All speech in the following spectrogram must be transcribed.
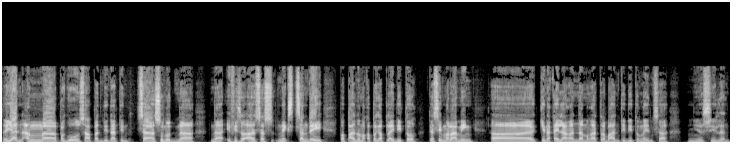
ayan ang ah, pag-uusapan din natin sa sunod na na episode ah, sa next Sunday paano makapag-apply dito kasi maraming ah, kinakailangan na mga trabahante dito ngayon sa New Zealand.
